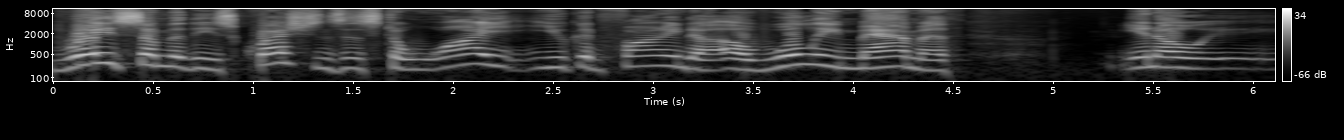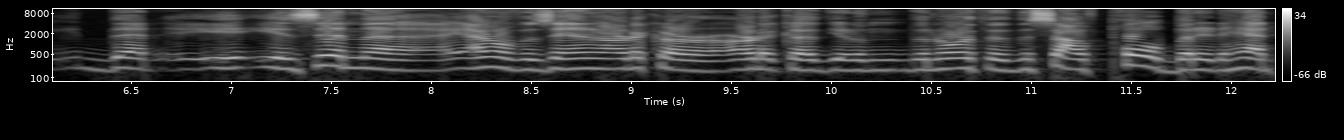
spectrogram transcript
raised some of these questions as to why you could find a, a woolly mammoth, you know, that is in, the, I don't know if it was Antarctica or Arctica, you know, the north of the South Pole, but it had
